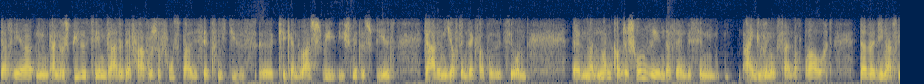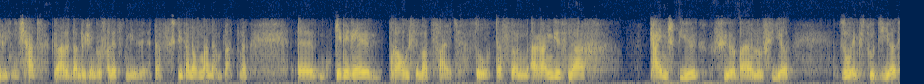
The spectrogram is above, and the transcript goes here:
dass er ein anderes Spielsystem, gerade der fafrische Fußball ist jetzt nicht dieses äh, Kick and Rush, wie, wie Schmidt es spielt, gerade nicht auf den Sechserpositionen. Äh, man, man konnte schon sehen, dass er ein bisschen Eingewöhnungszeit noch braucht. Dass er die natürlich nicht hat, gerade dann durch unsere Verletztenmisere, das steht dann auf einem anderen Blatt. Ne? Äh, generell braucht es immer Zeit. So, dass ein Arangis nach keinem Spiel für Bayern 04 so explodiert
